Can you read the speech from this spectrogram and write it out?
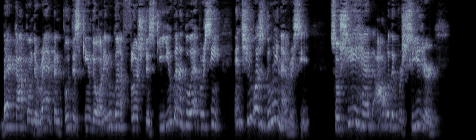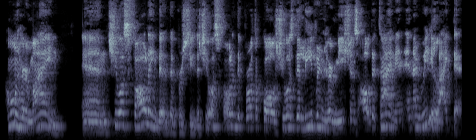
back up on the ramp and put the ski in the water. You're gonna flush the ski. You're gonna do everything. And she was doing everything. So she had all the procedure on her mind and she was following the, the procedure. She was following the protocol. She was delivering her missions all the time. And, and I really liked that.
